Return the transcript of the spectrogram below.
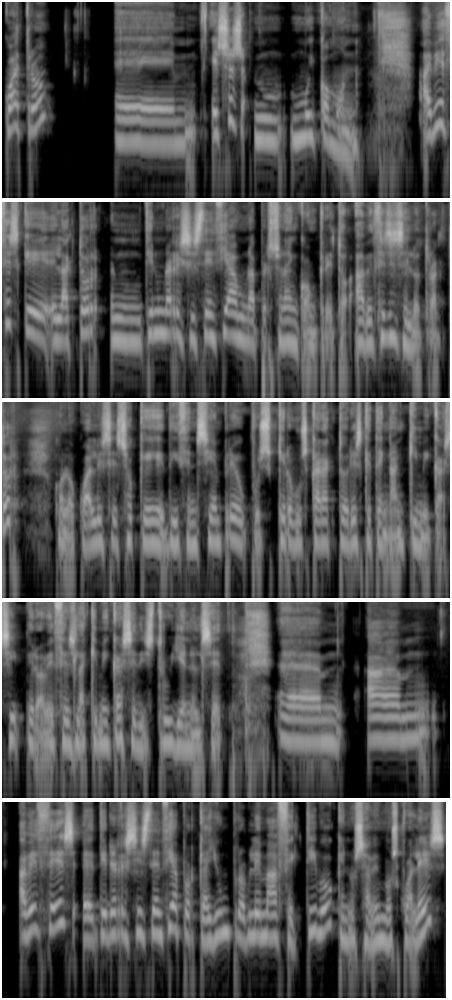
cuatro Em, eso es muy común. Hay veces que el actor mm, tiene una resistencia a una persona en concreto, a veces es el otro actor, con lo cual es eso que dicen siempre, pues quiero buscar actores que tengan química, sí, pero a veces la química se destruye en el set. Em, a veces eh, tiene resistencia porque hay un problema afectivo que no sabemos cuál es,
